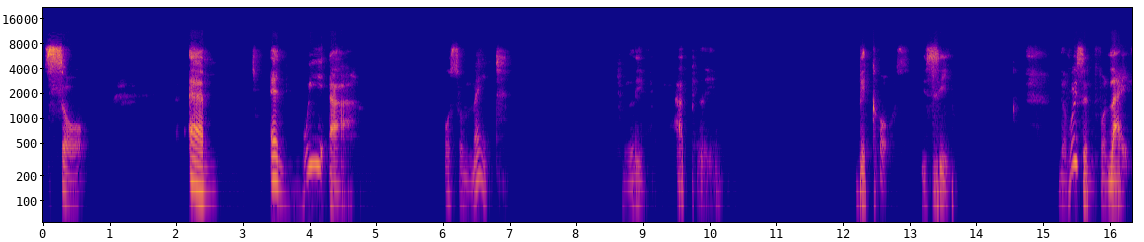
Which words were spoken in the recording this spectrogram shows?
so um, and we are also meant to live happily because you see, the reason for life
